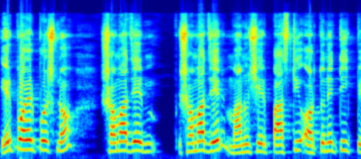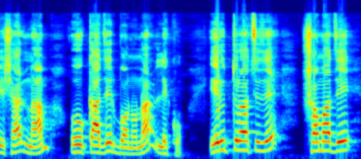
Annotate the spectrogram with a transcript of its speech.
এরপরের প্রশ্ন, সমাজের সমাজের মানুষের পাঁচটি অর্থনৈতিক পেশার নাম ও কাজের বর্ণনা লেখো। এর উত্তর হচ্ছে যে, সমাজে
